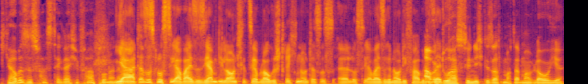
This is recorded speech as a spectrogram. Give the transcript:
Ich glaube, es ist fast der gleiche Farbton an der Ja, Wand. das ist lustigerweise. Sie haben die Lounge jetzt ja blau gestrichen und das ist äh, lustigerweise genau die Farbe, die Aber du hast dir nicht gesagt, mach das mal blau hier.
